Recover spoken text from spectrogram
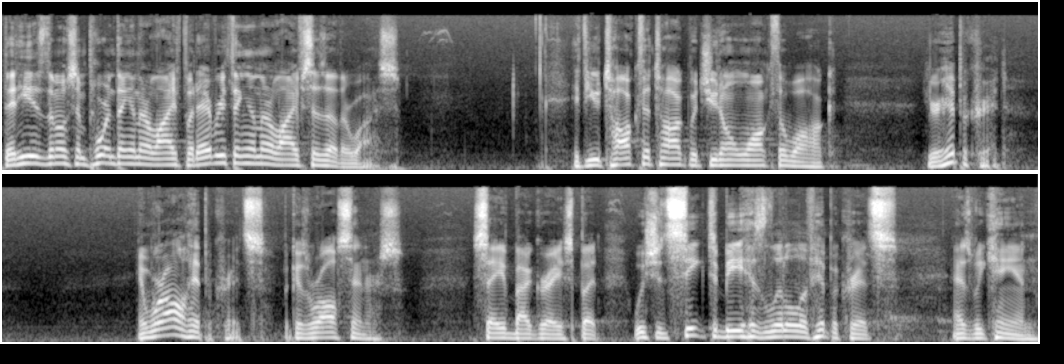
that He is the most important thing in their life, but everything in their life says otherwise. If you talk the talk but you don't walk the walk, you're a hypocrite. And we're all hypocrites because we're all sinners, saved by grace, but we should seek to be as little of hypocrites as we can.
